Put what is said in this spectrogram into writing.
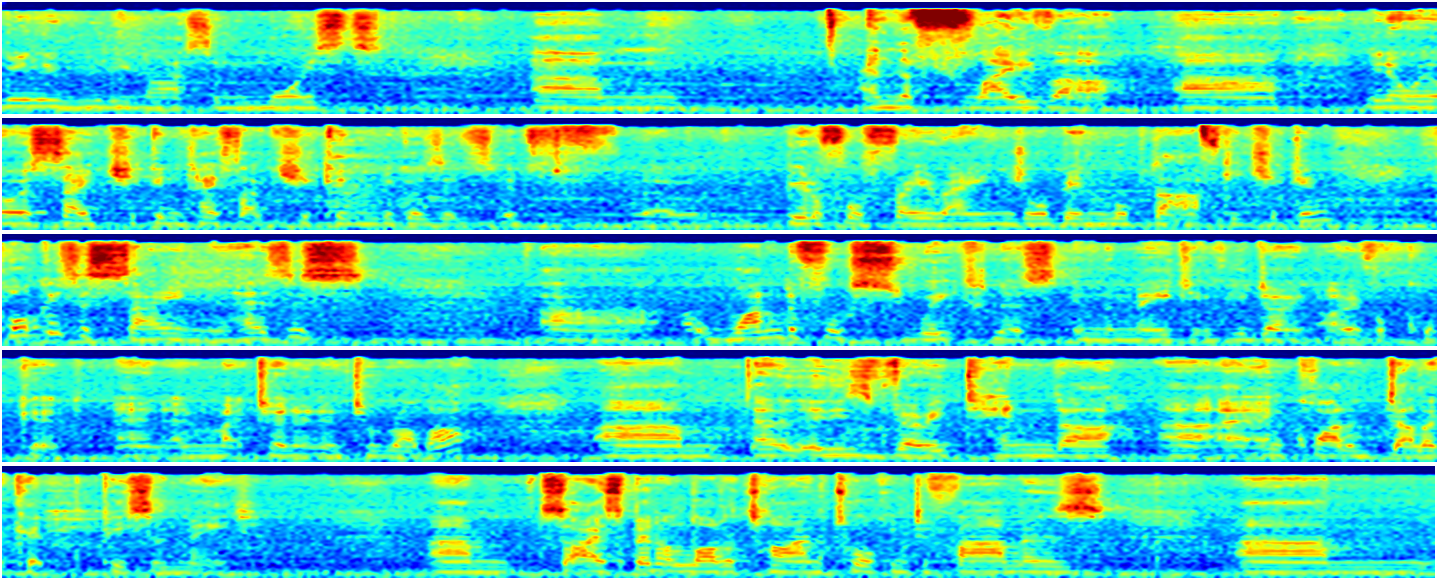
really, really nice and moist um, and the flavour. Uh, you know, we always say chicken tastes like chicken because it's it's beautiful free range or been looked after chicken. Pork is the same. It has this uh, wonderful sweetness in the meat if you don't overcook it and, and make, turn it into rubber. Um, and it is very tender uh, and quite a delicate piece of meat. Um, so I spend a lot of time talking to farmers um,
